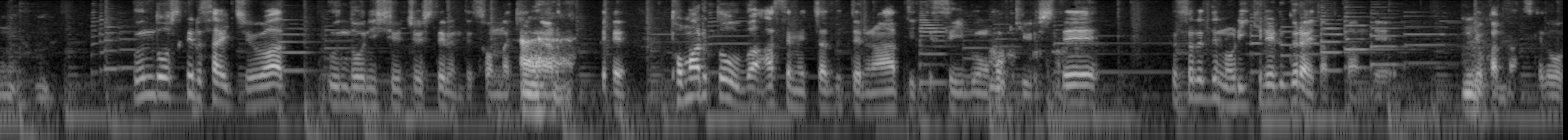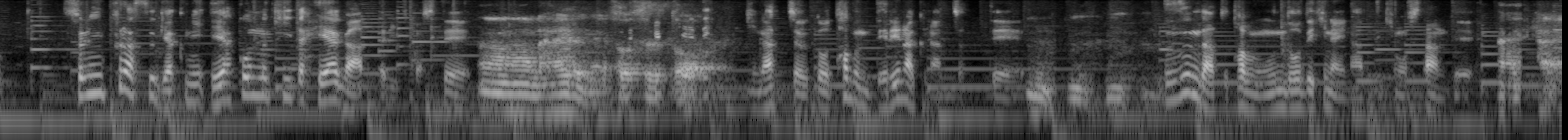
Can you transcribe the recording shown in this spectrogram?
うんうん運動してる最中は運動に集中してるんでそんな気にならなくて、止まるとうわ汗めっちゃ出てるなって言って水分補給してでそれで乗り切れるぐらいだったんでうんよかったんですけど、それにプラス逆にエアコンの効いた部屋があったりとかしてああ、なれるね、そうすると。になっちゃうと多分出れなくなっちゃってうんうんうん涼んだ後多分運動できないなって気もしたんでうん。はいはいは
